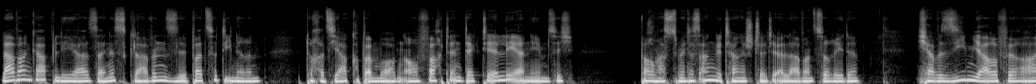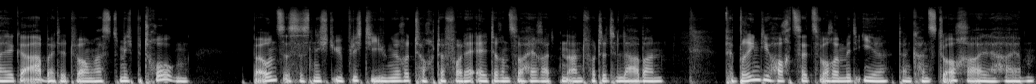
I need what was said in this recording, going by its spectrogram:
Laban gab Lea seine Sklavin Silpa zur Dienerin. Doch als Jakob am Morgen aufwachte, entdeckte er Lea neben sich. Warum hast du mir das angetan? stellte er Laban zur Rede. Ich habe sieben Jahre für Rahel gearbeitet. Warum hast du mich betrogen? Bei uns ist es nicht üblich, die jüngere Tochter vor der älteren zu heiraten, antwortete Laban. Verbring die Hochzeitswoche mit ihr, dann kannst du auch Rahel haben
